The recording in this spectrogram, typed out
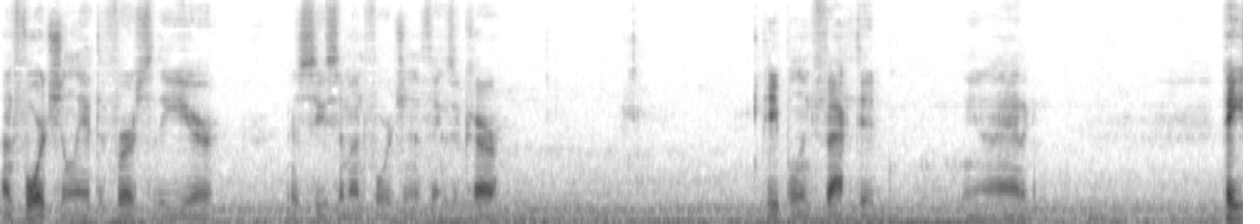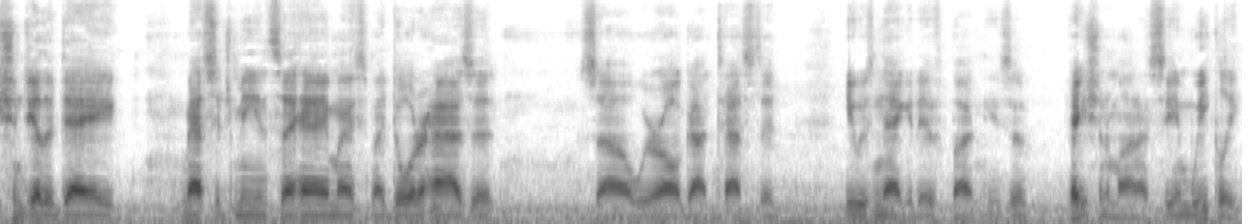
unfortunately, at the first of the year, we're going to see some unfortunate things occur. People infected. You know, I had a patient the other day message me and say, "Hey, my my daughter has it," so we all got tested he was negative, but he's a patient of mine. I see him weekly.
